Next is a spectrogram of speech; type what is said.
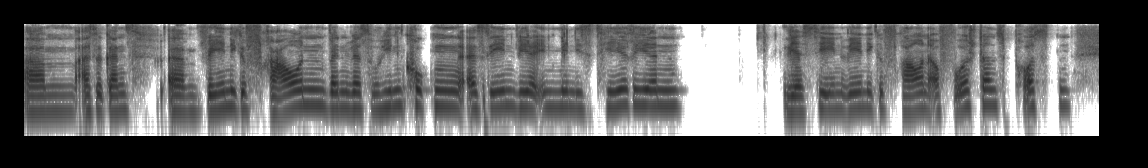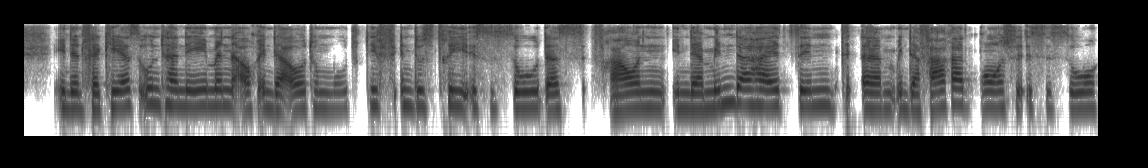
ähm, also ganz ähm, wenige Frauen, wenn wir so hingucken, äh, sehen wir in Ministerien wir sehen wenige Frauen auf Vorstandsposten. In den Verkehrsunternehmen, auch in der Automotive-Industrie ist es so, dass Frauen in der Minderheit sind. Ähm, in der Fahrradbranche ist es so.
